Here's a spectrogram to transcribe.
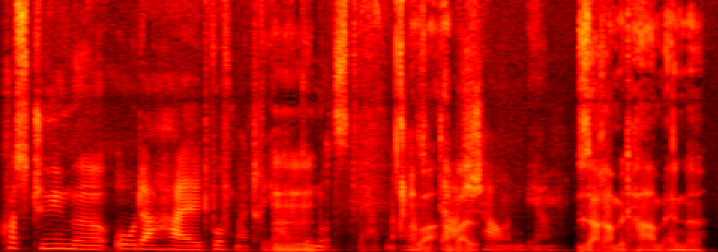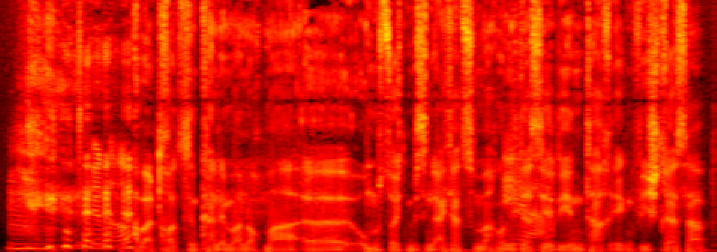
Kostüme oder halt Wurfmaterial genutzt werden. Also Mhm. Aber- da aber- schauen wir. Sarah mit H am Ende. Genau. Aber trotzdem kann immer noch mal, äh, um es euch ein bisschen leichter zu machen und nicht, Ja. dass ihr jeden Tag irgendwie Stress habt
